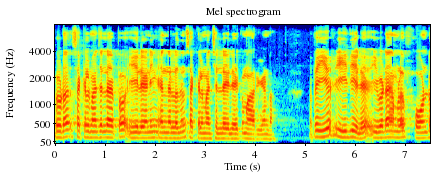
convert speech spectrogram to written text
ഇവിടെ സക്കൽ മജല്ല ഇപ്പോൾ ഇ ലേണിംഗ് എന്നുള്ളതും സക്കൽ മജല്ലയിലേക്ക് മാറിയണ്ട അപ്പോൾ ഈ ഒരു രീതിയിൽ ഇവിടെ നമ്മൾ ഫോണ്ട്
